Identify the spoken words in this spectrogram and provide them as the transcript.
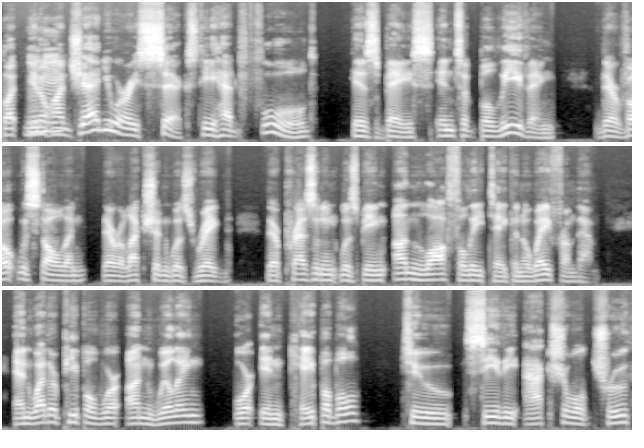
But, you mm-hmm. know, on January 6th, he had fooled his base into believing their vote was stolen, their election was rigged, their president was being unlawfully taken away from them. And whether people were unwilling or incapable to see the actual truth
